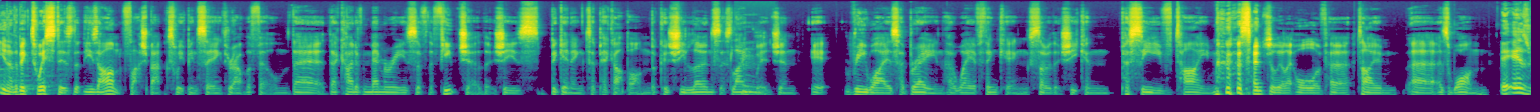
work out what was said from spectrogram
You know the big twist is that these aren't flashbacks we've been seeing throughout the film. They're they're kind of memories of the future that she's beginning to pick up on because she learns this language mm. and it rewires her brain her way of thinking so that she can perceive time essentially like all of her time uh, as one. It is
